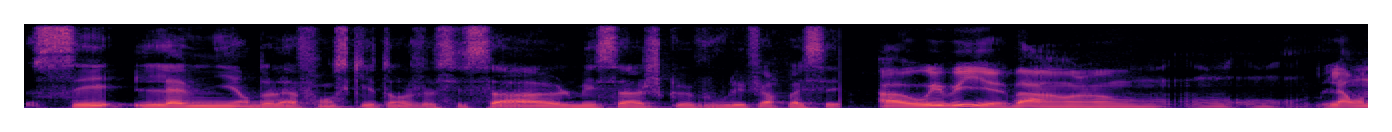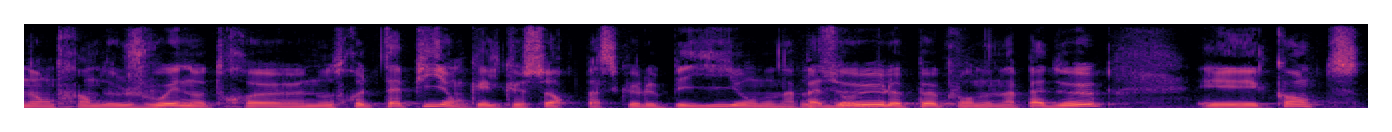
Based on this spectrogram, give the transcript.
c'est l'avenir de la France qui est en jeu. C'est ça le message que vous voulez faire passer? Ah oui, oui. Bah, là, on est en train de jouer notre notre tapis en quelque sorte parce que le pays, on n'en a pas deux, le peuple, on n'en a pas deux. Et quand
